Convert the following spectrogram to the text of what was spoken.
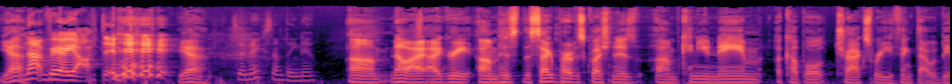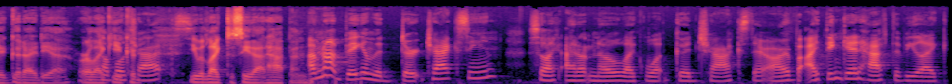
Yeah. Not very often. yeah. so make something new. Um, no, I, I agree. Um, his the second part of his question is, um, can you name a couple tracks where you think that would be a good idea, or like you could tracks? you would like to see that happen? I'm not big in the dirt track scene, so like I don't know like what good tracks there are, but I think it'd have to be like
